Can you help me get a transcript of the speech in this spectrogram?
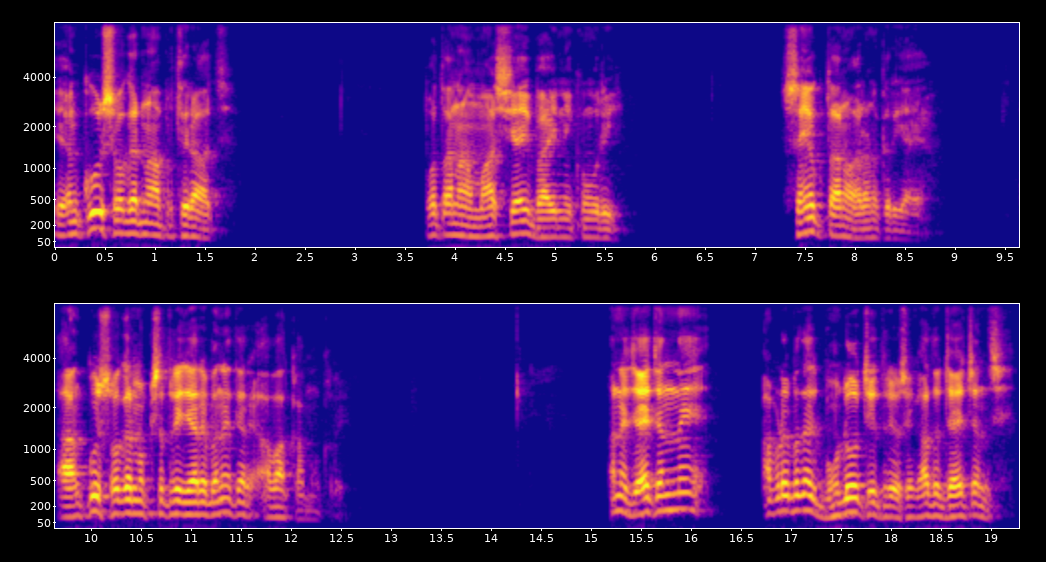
એ અંકુશ વગરના પૃથ્વીરાજ પોતાના માસિયાઈ ભાઈની કુંવરી સંયુક્તાનું હરણ કરી આવ્યા આ અંકુશ વગરનું ક્ષત્રિય જ્યારે બને ત્યારે આવા કામો કરે. અને જયચંદને આપણે બધા જ ભૂંડો ચિતર્યો છે કે આ તો જયચંદ છે.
